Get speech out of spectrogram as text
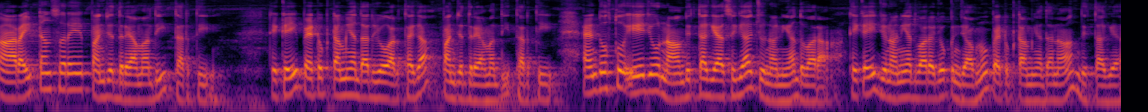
ਤਾਂ ਰਾਈਟ ਆਨਸਰ ਹੈ ਪੰਜ ਦਰਿਆਵਾਂ ਦੀ ਧਰਤੀ। ਠੀਕ ਹੈ ਜੀ, ਪੈਟੋਪਟਾਮੀਆ ਦਾ ਜੋ ਅਰਥ ਹੈਗਾ, ਪੰਜ ਦਰਿਆਵਾਂ ਦੀ ਧਰਤੀ। ਐਂਡ ਦੋਸਤੋ, ਇਹ ਜੋ ਨਾਮ ਦਿੱਤਾ ਗਿਆ ਸੀਗਾ ਯੂਨਾਨੀਆਂ ਦੁਆਰਾ। ਠੀਕ ਹੈ ਜੀ, ਯੂਨਾਨੀਆਂ ਦੁਆਰਾ ਜੋ ਪੰਜਾਬ ਨੂੰ ਪੈਟੋਪਟਾਮੀਆ ਦਾ ਨਾਮ ਦਿੱਤਾ ਗਿਆ।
